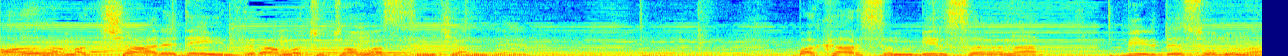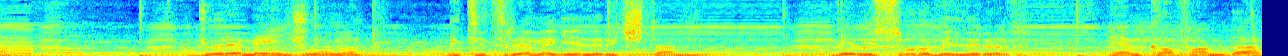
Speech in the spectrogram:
Ağlamak çare değildir ama tutamazsın kendini. Bakarsın bir sağına bir de soluna. Göremeyince onu bir titreme gelir içten ve bir soru belirir hem kafanda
